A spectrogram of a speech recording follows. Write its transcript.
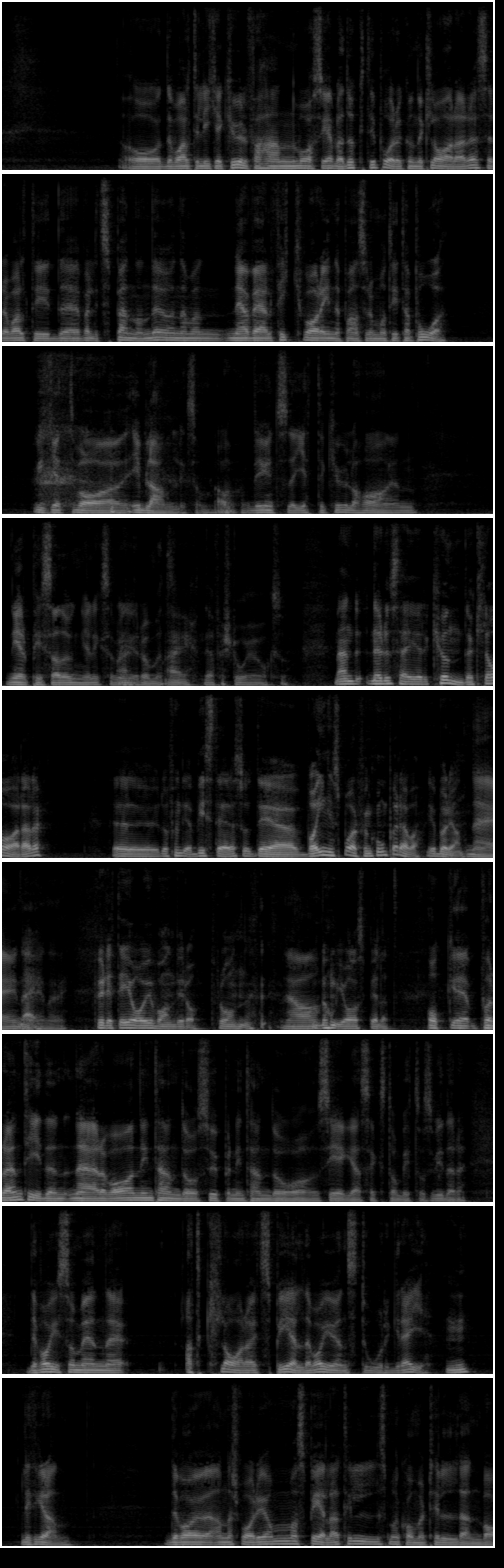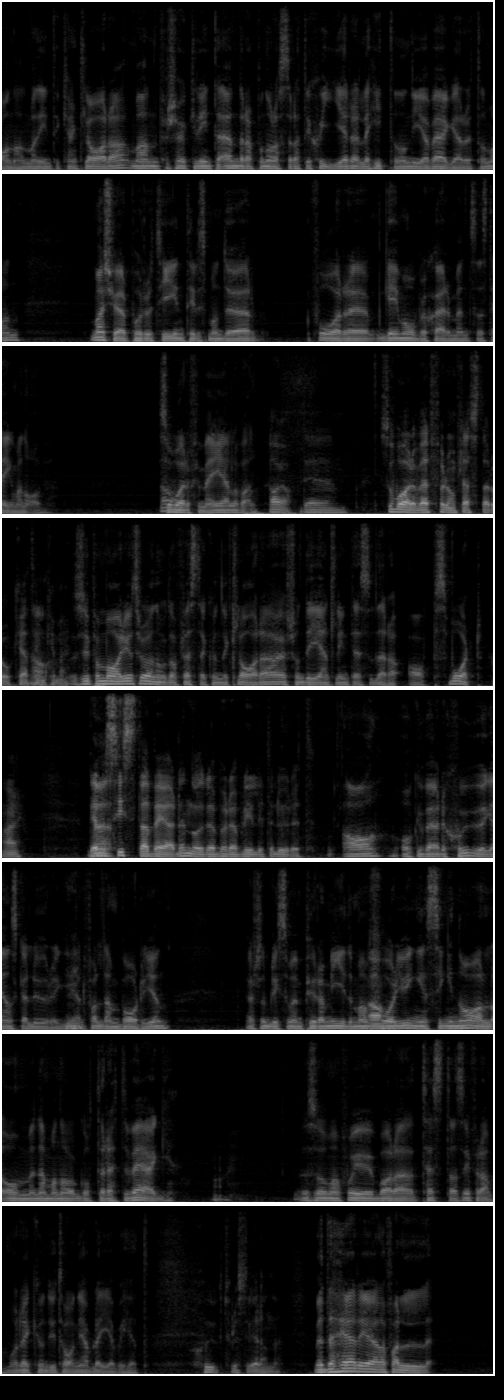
Och det var alltid lika kul för han var så jävla duktig på det och kunde klara det. Så det var alltid eh, väldigt spännande och när, man, när jag väl fick vara inne på hans rum och titta på. Vilket var ibland liksom. Ja. Det är ju inte så jättekul att ha en Nerpissad unge liksom i rummet. Nej, det förstår jag också. Men när du säger kunde klara det, eh, då funderar jag, visst är det så, det var ingen sparfunktion på det va, i början? Nej, nej, Nej. nej För det är jag ju van vid då, från Ja de jag har spelat. Och eh, på den tiden när det var Nintendo, Super Nintendo, Sega 16-bit och så vidare Det var ju som en eh, Att klara ett spel, det var ju en stor grej Mm. Lite grann Det var annars var det ju om man spelar tills man kommer till den banan man inte kan klara Man försöker inte ändra på några strategier eller hitta några nya vägar utan man Man kör på rutin tills man dör Får eh, game over skärmen, sen stänger man av Så Ja. var det för mig i alla fall Ja, ja, det, så var det väl för de flesta då kan jag tänka mig. Super Mario tror jag nog de flesta kunde klara eftersom det egentligen inte är sådär apsvårt Nej. Det är Men- väl sista världen då, där det börjar bli lite lurigt. Ja, och värld 7 är ganska lurig, i Mm. alla fall den borgen Eftersom det blir som en pyramid, man Ja. får ju ingen signal om när man har gått rätt väg Nej. Så man får ju bara testa sig fram och det kunde ju ta en jävla evighet. Sjukt frustrerande. Men det här är i alla fall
